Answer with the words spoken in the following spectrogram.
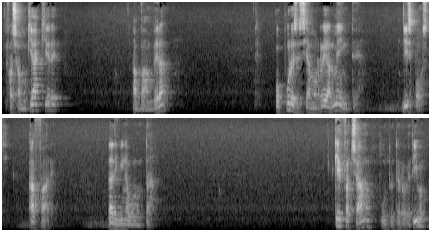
facciamo chiacchiere a vanvera, oppure se siamo realmente disposti a fare la divina volontà. Che facciamo? Punto interrogativo.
